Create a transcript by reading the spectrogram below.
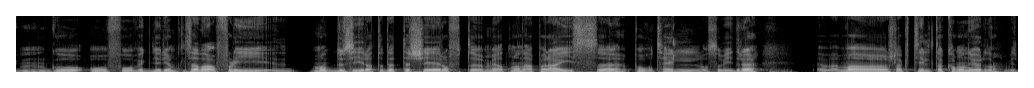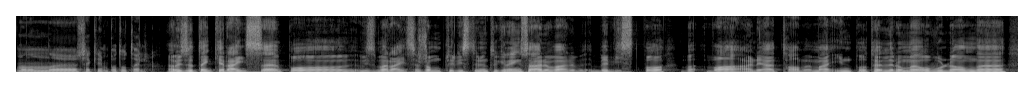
unngå å få veggdyr hjem til seg? da? Fordi man, Du sier at dette skjer ofte med at man er på reise, på hotell osv. Hva slags tiltak kan man gjøre da, hvis man eh, sjekker inn på et hotell? Ja, hvis du tenker reise på, hvis man reiser som turist rundt omkring, så er det å være bevisst på hva, hva er det jeg tar med meg inn på hotellrommet, og hvordan, eh,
